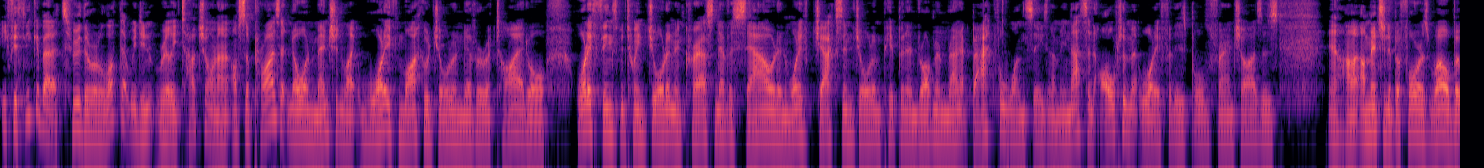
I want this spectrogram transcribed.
if you think about it too, there were a lot that we didn't really touch on. I'm surprised that no one mentioned like, what if Michael Jordan never retired, or what if things between Jordan and Krause never soured, and what if Jackson, Jordan, Pippen, and Rodman ran it back for one season? I mean, that's an ultimate what if for these Bulls franchises. You know, I, I, mentioned it before as well, but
